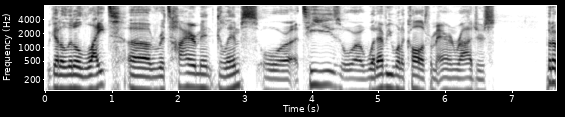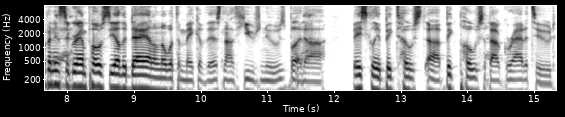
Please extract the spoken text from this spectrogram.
We got a little light uh, retirement glimpse or a tease or whatever you want to call it from Aaron Rodgers. Put up an Yeah. Instagram post the other day. I don't know what to make of this. Not huge news, but uh, basically a big toast, uh, big post about gratitude.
